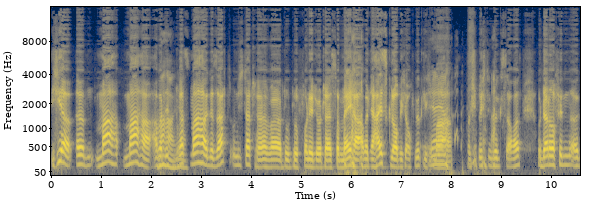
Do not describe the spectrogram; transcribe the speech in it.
hier, ähm, Ma Maha, aber Maha, du ja. hast Maha gesagt und ich dachte, ja, war, du, du Vollidiot, da ist doch Maha, aber der heißt, glaube ich, auch wirklich Ja, Maha. ja. Man spricht ihn wirklich so aus. Und daraufhin äh,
